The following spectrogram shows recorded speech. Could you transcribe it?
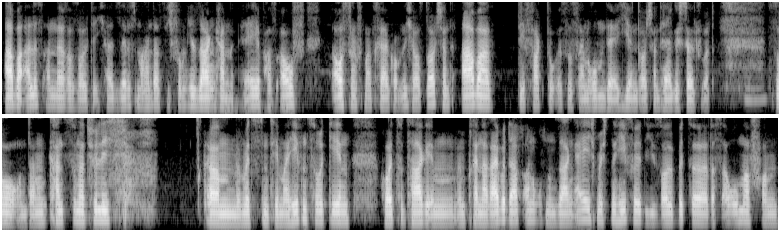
aber alles andere sollte ich halt selbst machen, dass ich von mir sagen kann, ey, pass auf, Ausgangsmaterial kommt nicht aus Deutschland, aber de facto ist es ein Rum, der hier in Deutschland hergestellt wird. Mhm. So, und dann kannst du natürlich ähm, wenn wir jetzt zum Thema Hefen zurückgehen, heutzutage im, im Brennereibedarf anrufen und sagen, ey, ich möchte eine Hefe, die soll bitte das Aroma von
